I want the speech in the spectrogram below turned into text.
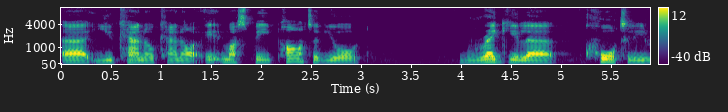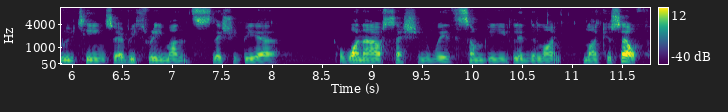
uh, you can or cannot, it must be part of your regular quarterly routine. So every three months there should be a, a one-hour session with somebody, Linda, like like yourself,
